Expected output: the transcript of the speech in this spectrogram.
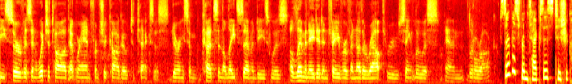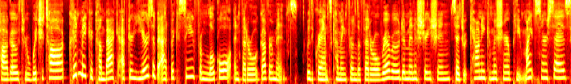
the service in Wichita that ran from Chicago to Texas during some cuts in the late 70s was eliminated in favor of another route through St. Louis and Little Rock. Service from Texas to Chicago through Wichita could make a comeback after years of advocacy from local and federal governments. With grants coming from the Federal Railroad Administration, Sedgwick County Commissioner Pete Meitzner says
